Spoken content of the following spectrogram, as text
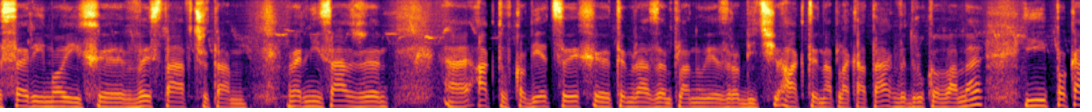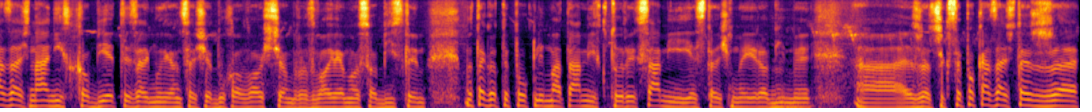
e, serii moich e, wystaw, czy tam wernisaży, e, aktów kobiecych. E, Tym razem planuję zrobić akty na plakatach wydrukowane i pokazać na nich kobiety zajmujące się duchowością, rozwojem osobistym, no tego typu klimatami, w których sami jesteśmy i robimy e, rzeczy. Chcę pokazać też, że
